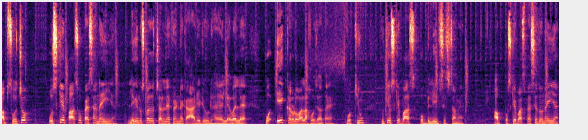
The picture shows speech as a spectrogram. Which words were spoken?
अब सोचो, उसके पास वो पैसा नहीं है, लेकिन उसका जो चलने फिरने का एटीट्यूड है लेवल है वो एक करोड़ वाला हो जाता है। वो क्यों? क्योंकि उसके पास वो बिलीव सिस्टम है। अब उसके पास पैसे तो नहीं है,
